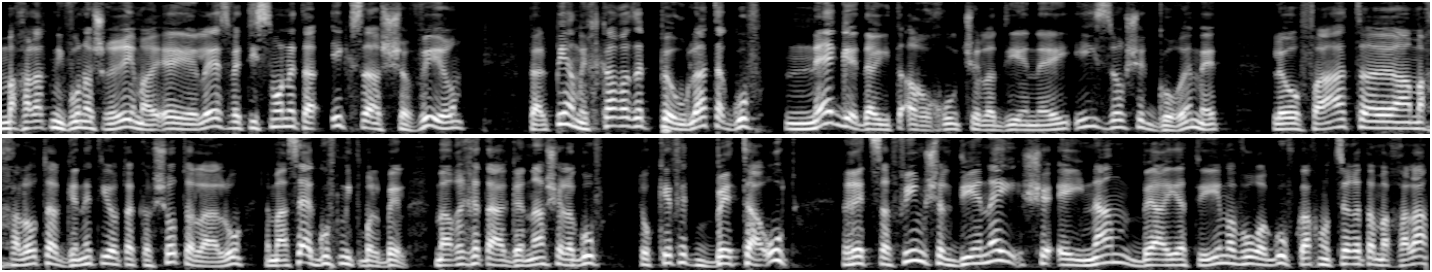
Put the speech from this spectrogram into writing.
מחלת ניוון השרירים, ה-ALS, ותסמונת ה-X השביר. ועל פי המחקר הזה, פעולת הגוף נגד ההתארכות של ה-DNA היא זו שגורמת להופעת אה, המחלות הגנטיות הקשות הללו. למעשה הגוף מתבלבל. מערכת ההגנה של הגוף תוקפת בטעות רצפים של DNA שאינם בעייתיים עבור הגוף, כך נוצרת המחלה.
